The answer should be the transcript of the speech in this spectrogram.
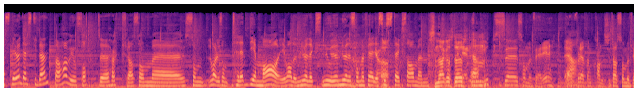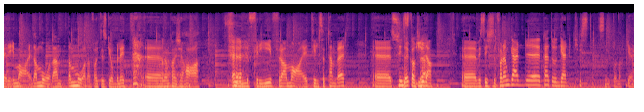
altså det er jo en del studenter har vi jo fått uh, hørt fra som, uh, som Det var liksom 3. mai, var det. Nå er det, nå, nå er det sommerferie, siste eksamen. Snakkes Det er liksom juks eh, sommerferie, Ja. fordi at de kan ikke ta sommerferie i mai. Da må de, da må de faktisk jobbe litt. Eh, De kan ikke ha full fri fra mai til september. Eh, Syns de, da. Eh, Hvis ikke så får de Gerd, eh, hva heter hun, Gerd Kristiansen på nakken.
